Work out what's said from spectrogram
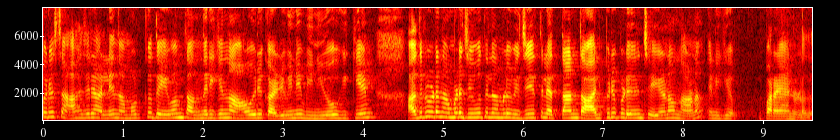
ഒരു സാഹചര്യം അല്ലെങ്കിൽ നമുക്ക് ദൈവം തന്നിരിക്കുന്ന ആ ഒരു കഴിവിനെ വിനിയോഗിക്കുകയും അതിലൂടെ നമ്മുടെ ജീവിതത്തിൽ നമ്മൾ വിജയത്തിലെത്താൻ താല്പര്യപ്പെടുകയും ചെയ്യണം എന്നാണ് എനിക്ക് പറയാനുള്ളത്.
